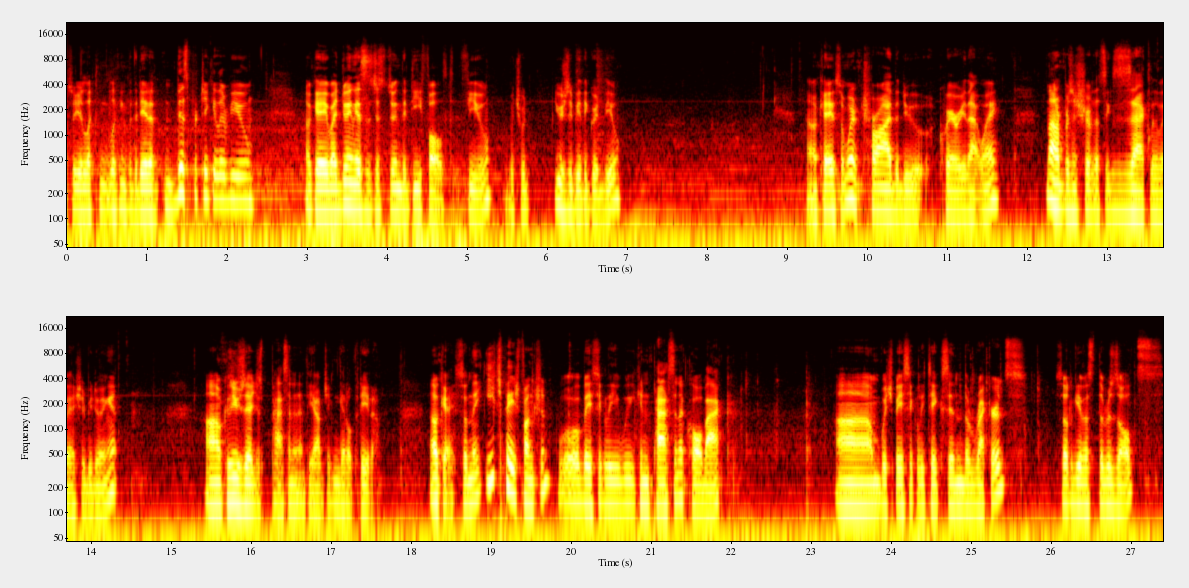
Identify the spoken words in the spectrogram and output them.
So you're looking looking for the data in this particular view. Okay, by doing this, it's just doing the default view, which would usually be the grid view. Okay, so I'm going to try to do a query that way. Not 100% sure if that's exactly the way I should be doing it. Because um, usually I just pass in an empty object and get all the data. Okay, so in the each page function, will basically, we can pass in a callback, um, which basically takes in the records. So it'll give us the results,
